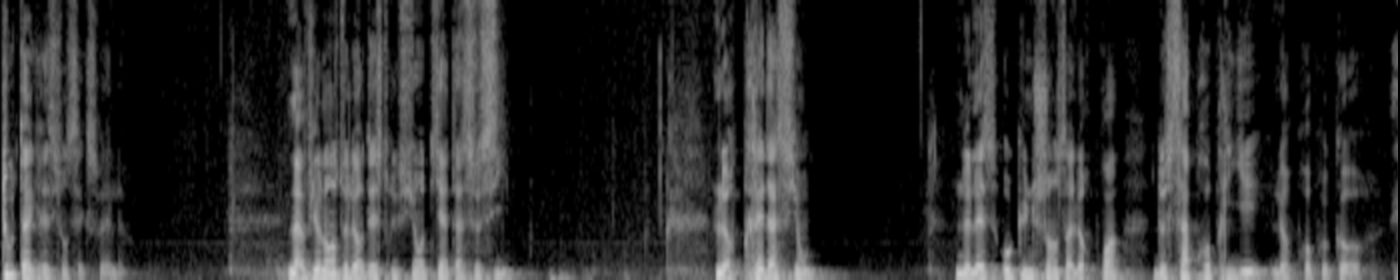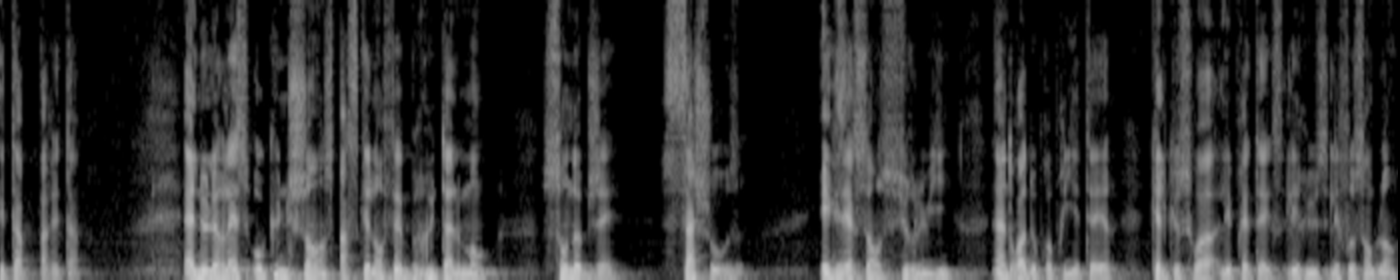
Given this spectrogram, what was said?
toute agression sexuelle. La violence de leur destruction tient à ceci leur prédation ne laisse aucune chance à leur proie de s'approprier leur propre corps, étape par étape. Elle ne leur laisse aucune chance parce qu'elle en fait brutalement son objet, sa chose, exerçant sur lui un droit de propriétaire, quels que soient les prétextes, les ruses, les faux semblants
